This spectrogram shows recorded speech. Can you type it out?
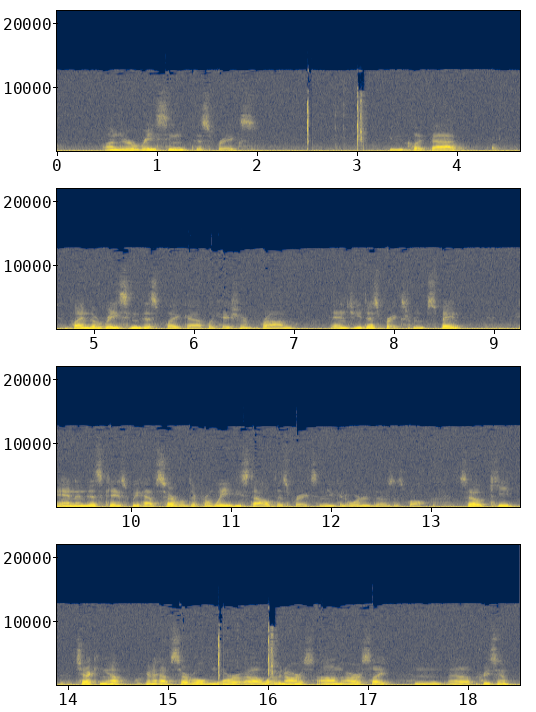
under racing disc brakes. You can click that and find the racing disc brake application from NG Disc Brakes from Spain. And in this case, we have several different wavy style disc brakes, and you can order those as well. So keep checking out. We're going to have several more uh, webinars on our site and, uh, pretty soon.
